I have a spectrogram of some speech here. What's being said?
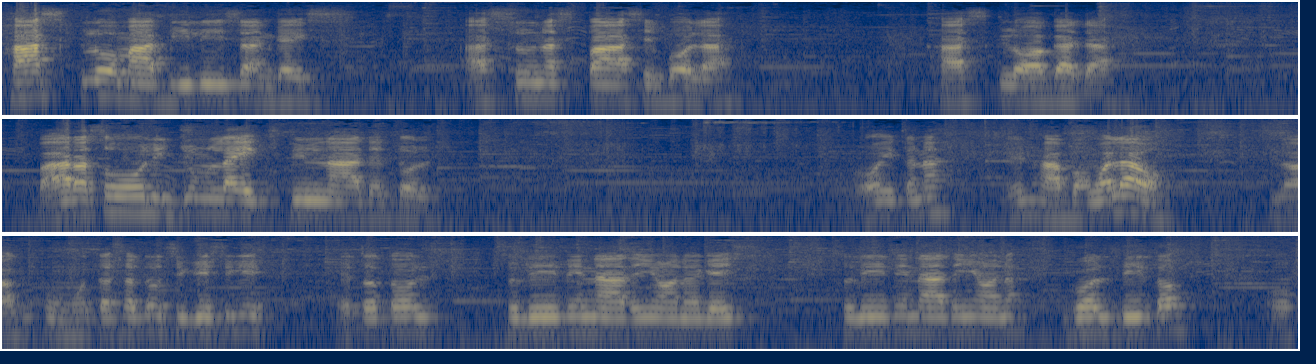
Hasklo, mabilisan, guys. As soon as possible, ha. Hasklo agad, ha. Para solid yung life steal natin, tol. Okay, ito na. Ayun, habang wala, oh. Lagi pumunta siya doon. Sige, sige. Ito, tol. Sulitin natin yung ano, guys. Sulitin natin yung ano. Gold dito. Oh.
